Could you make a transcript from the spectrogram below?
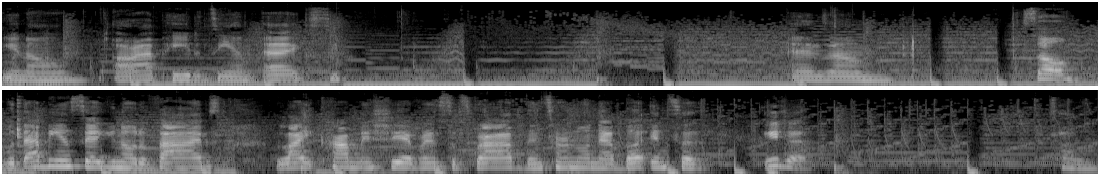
you know, RIP to DMX. And um so with that being said, you know the vibes like, comment, share, and subscribe. Then turn on that button to Egypt. Tell them.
